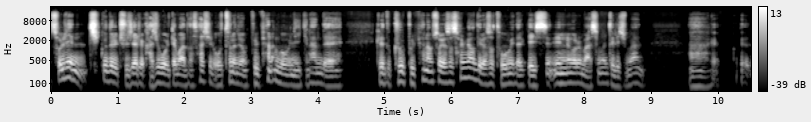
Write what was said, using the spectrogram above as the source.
쏠린 친구들 주제를 가지고 올 때마다 사실 오투는 좀 불편한 부분이 있긴 한데 그래도 그 불편함 속에서 설명드려서 도움이 될 게 있는 걸 말씀을 드리지만 아, 그- 그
